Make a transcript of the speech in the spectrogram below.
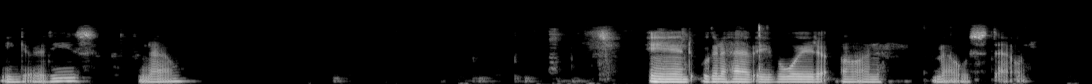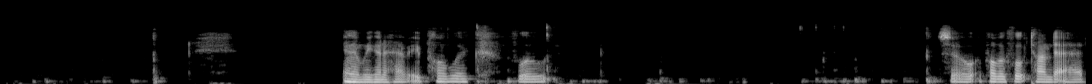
We can get rid of these for now. And we're going to have a void on mouse down. And then we're going to have a public float. So a public float time to add.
